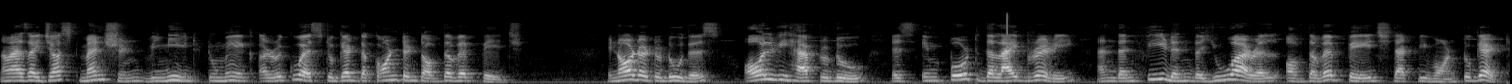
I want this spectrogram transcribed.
Now, as I just mentioned, we need to make a request to get the content of the web page. In order to do this, all we have to do is import the library and then feed in the URL of the web page that we want to get.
